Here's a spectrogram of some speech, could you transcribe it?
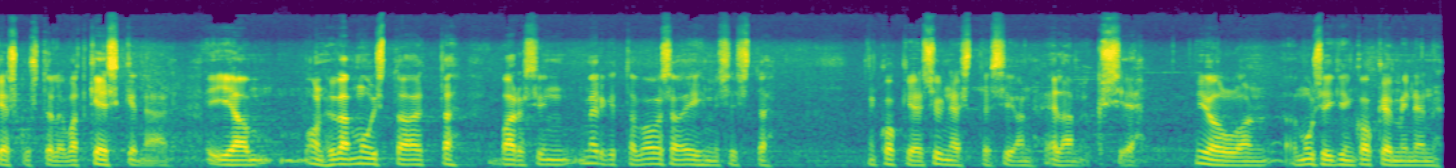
keskustelevat keskenään. Ja on hyvä muistaa, että varsin merkittävä osa ihmisistä kokee synestesian elämyksiä, jolloin musiikin kokeminen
